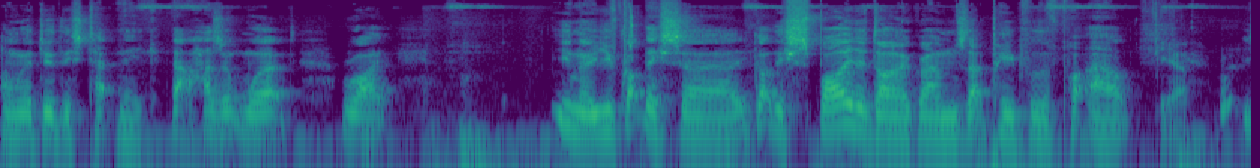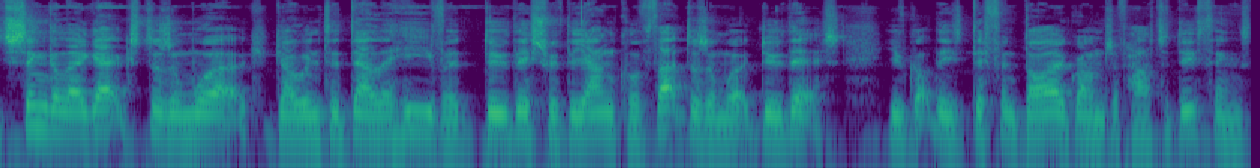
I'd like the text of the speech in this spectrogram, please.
I'm going to do this technique. That hasn't worked. Right, you know you've got this uh, you've got these spider diagrams that people have put out. Yeah. Single leg X doesn't work. Go into De La Do this with the ankle. If that doesn't work, do this. You've got these different diagrams of how to do things.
